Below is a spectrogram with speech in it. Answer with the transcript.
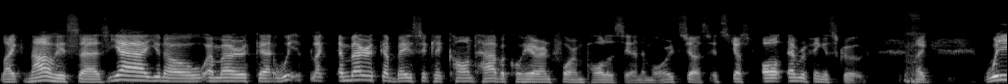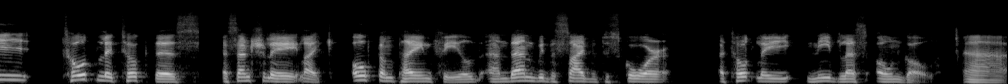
Like now he says, yeah, you know, America, we like America basically can't have a coherent foreign policy anymore. It's just, it's just all everything is screwed. Like we totally took this essentially like open playing field, and then we decided to score a totally needless own goal. Uh,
